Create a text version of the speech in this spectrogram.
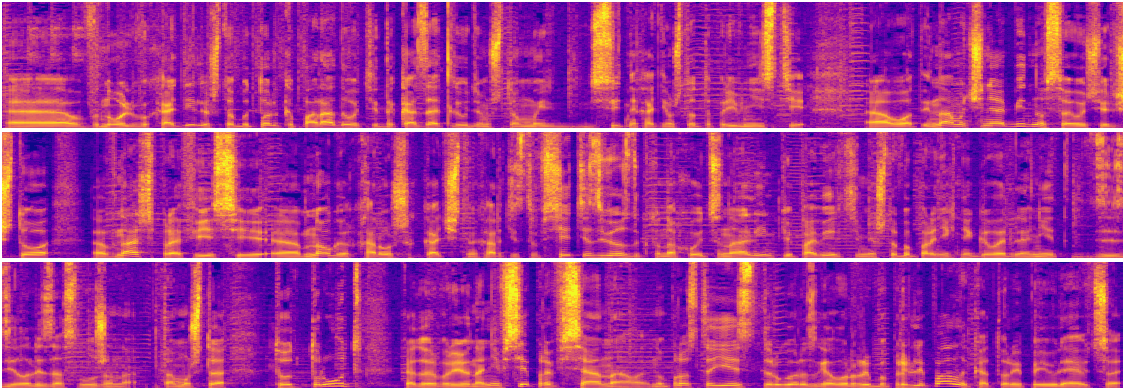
э, в ноль выходили, чтобы только порадовать и доказать людям, что мы действительно хотим что-то привнести. А, вот. И нам очень обидно, в свою очередь, что э, в нашей профессии э, много хороших, качественных артистов. Все эти звезды, кто находится на Олимпе, поверьте мне, чтобы про них не говорили, они это сделали заслуженно. Потому что тот труд, который приведен, они все профессионалы. Ну, просто есть другой разговор рыба-прилипалы, которые появляются,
